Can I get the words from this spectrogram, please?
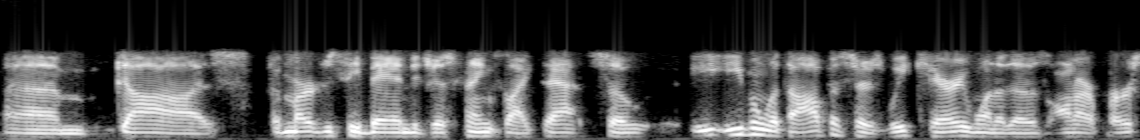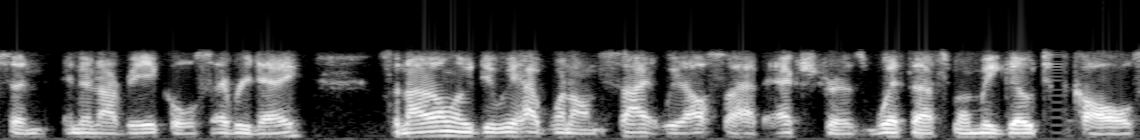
um, gauze, emergency bandages, things like that. So e- even with officers, we carry one of those on our person and in our vehicles every day. So not only do we have one on site, we also have extras with us when we go to calls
